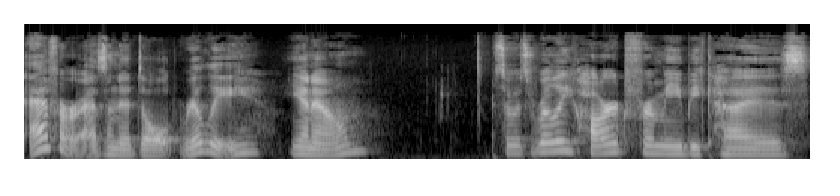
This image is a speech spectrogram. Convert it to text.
ever as an adult, really, you know? So it's really hard for me because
